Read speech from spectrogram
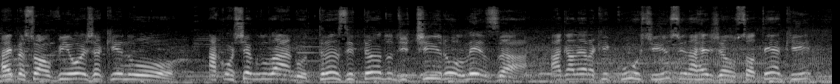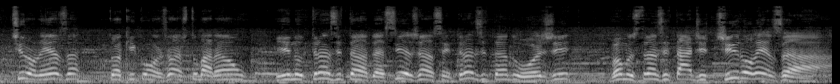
Aí pessoal, vim hoje aqui no Aconchego do Lago, transitando de tirolesa. A galera que curte isso e na região só tem aqui tirolesa. Tô aqui com o Jorge Tubarão e no Transitando, é Cia Jansen transitando hoje. Vamos transitar de tirolesa.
